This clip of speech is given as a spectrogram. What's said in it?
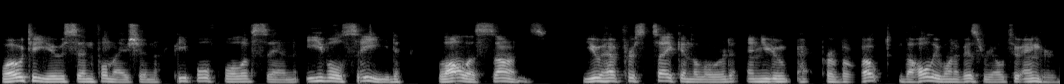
Woe to you, sinful nation, people full of sin, evil seed, lawless sons. You have forsaken the Lord, and you provoked the Holy One of Israel to anger.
